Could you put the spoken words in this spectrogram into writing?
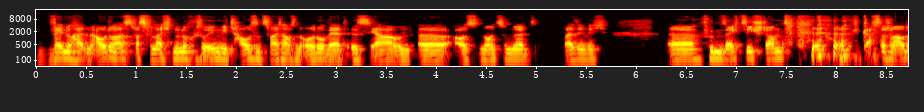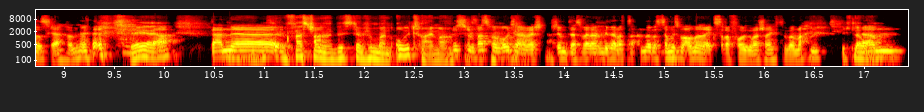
wenn du halt ein Auto hast, was vielleicht nur noch so irgendwie 1000, 2000 Euro wert ist, ja, und äh, aus 1900, weiß ich nicht, äh, 65 stammt, gab's da schon Autos ja schon. ja, ja, ja. Dann äh, bist du fast schon, bist ja schon beim Oldtimer. Bist schon fast beim Oldtimer, stimmt. Das wäre dann wieder was anderes. Da müssen wir auch mal eine extra Folge wahrscheinlich drüber machen. Ich glaube. Ähm,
